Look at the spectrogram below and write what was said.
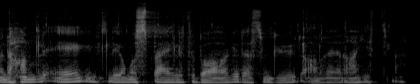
Men det handler egentlig om å speile tilbake det som Gud allerede har gitt meg.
